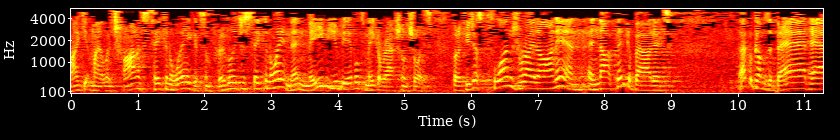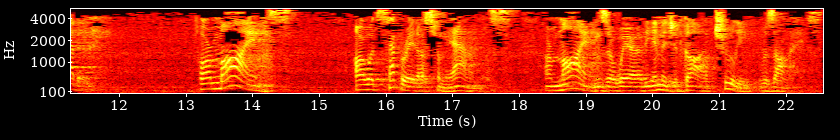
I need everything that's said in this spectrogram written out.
Might get my electronics taken away, get some privileges taken away, and then maybe you'd be able to make a rational choice. But if you just plunge right on in and not think about it, that becomes a bad habit. Our minds are what separate us from the animals. Our minds are where the image of God truly resides.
